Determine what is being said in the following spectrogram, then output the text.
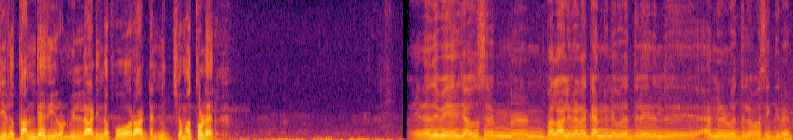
தீர்வு தந்தே தீரணும். இல்லாடி இந்த போராட்டம் நிச்சயமாக தொடரும். எனது பேர் ஜவுசன். நான் பலாலி வடக்கு அன்னநிபுரத்தில் இருந்து அன்னநிபுரத்தில் வசிக்கிறேன்.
